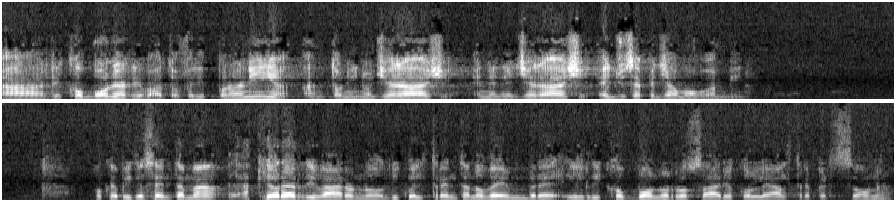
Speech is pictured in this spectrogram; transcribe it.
A Riccobono è arrivato Filippo Nania, Antonino Geraci, Nene Geraci e Giuseppe Giamo Gambino. Ho capito, senta, ma a che ora arrivarono di quel 30 novembre il Riccobono Rosario con le altre persone?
